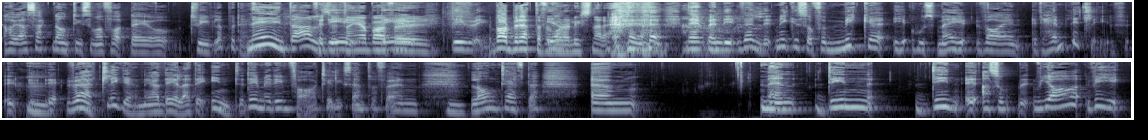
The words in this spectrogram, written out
har jag sagt någonting som har fått dig att tvivla på det? Nej, inte alls. För det- utan jag bara, det- för, det- jag bara berättar för Ja. våra lyssnare. Nej, men det är väldigt mycket så. För mycket hos mig var en, ett hemligt liv. Eh, Mm. eh, Verkligen. Jag delade inte det med din far till exempel förrän Mm. långt efter. Ehm, men din, din, eh, alltså ja, vi,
